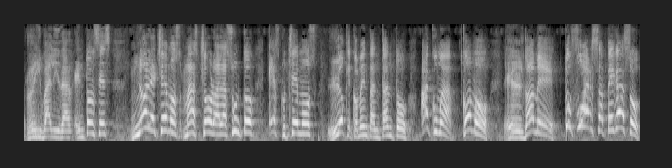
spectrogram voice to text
rivalidad. Entonces, no le echemos más choro al asunto, escuchemos lo que comentan tanto Akuma como el Dame, tu fuerza Pegaso.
